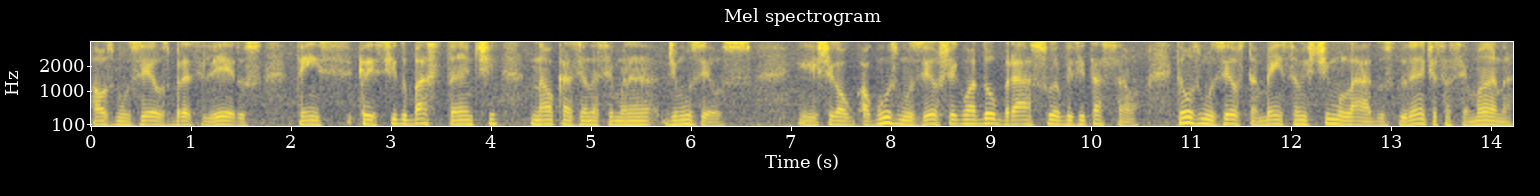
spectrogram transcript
aos museus brasileiros tem crescido bastante na ocasião da Semana de Museus e chega, alguns museus chegam a dobrar a sua visitação. Então, os museus também são estimulados durante essa semana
